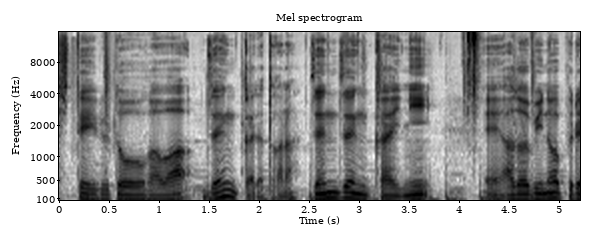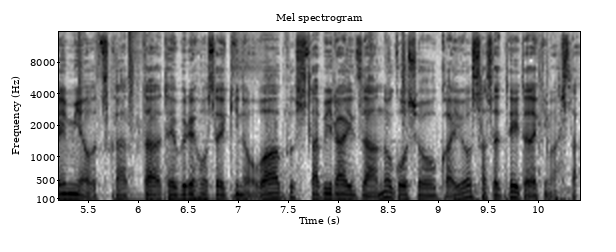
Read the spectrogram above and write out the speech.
している動画は前回だったかな？前々回に、えー、Adobe のプレミアを使った手ブレ補正機能ワープスタビライザーのご紹介をさせていただきました。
